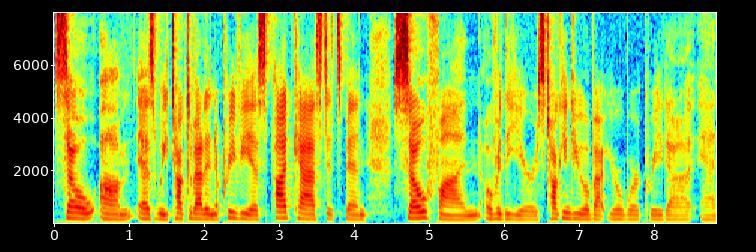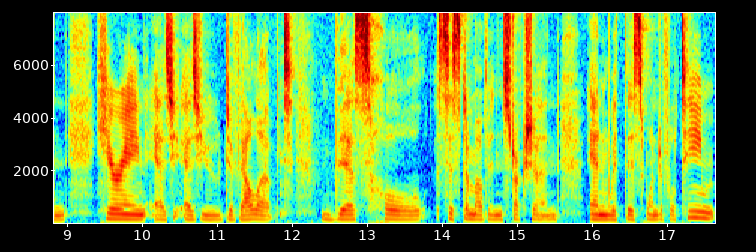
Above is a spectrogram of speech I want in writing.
So, um, as we talked about in a previous podcast, it's been so fun over the years talking to you about your work, Rita, and hearing as, as you developed this whole system of instruction and with this wonderful team.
